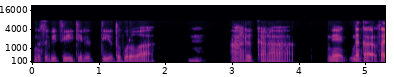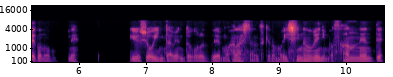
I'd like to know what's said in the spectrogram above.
結びついてるっていうところはうんあるから、ね、なんか最後のね、優勝インタビューのところでも話したんですけども、石の上にも3年って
